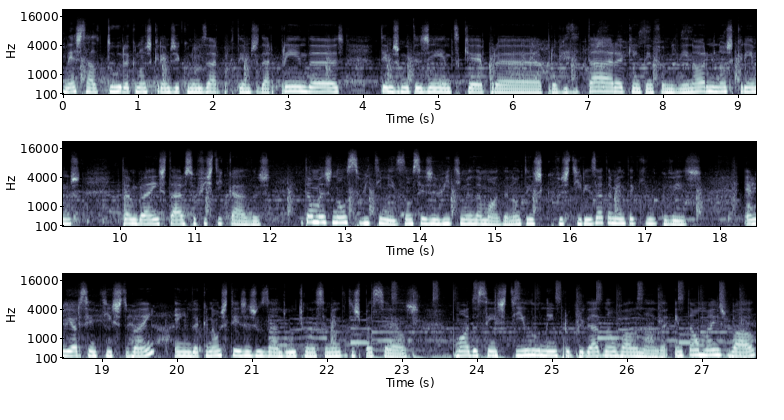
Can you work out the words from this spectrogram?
Nesta altura que nós queremos economizar porque temos de dar prendas, temos muita gente que é para, para visitar, quem tem família enorme, nós queremos também estar sofisticados. Então, mas não se vitimize, não seja vítima da moda, não tens que vestir exatamente aquilo que vês. É melhor sentir-te bem, ainda que não estejas usando o último lançamento das passarelas. Moda sem estilo nem propriedade não vale nada. Então, mais vale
